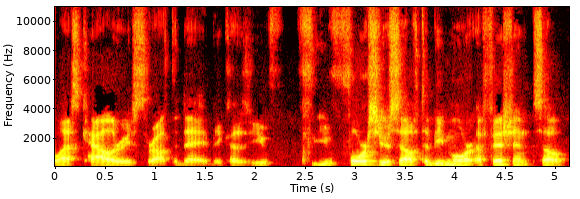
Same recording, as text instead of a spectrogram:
less calories throughout the day because you've you force yourself to be more efficient. So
